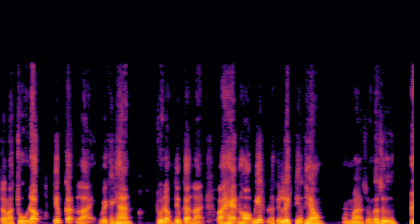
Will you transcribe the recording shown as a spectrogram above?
chúng ta chủ động tiếp cận lại với khách hàng chủ động tiếp cận lại và hẹn họ biết là cái lịch tiếp theo mà chúng ta giữ.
